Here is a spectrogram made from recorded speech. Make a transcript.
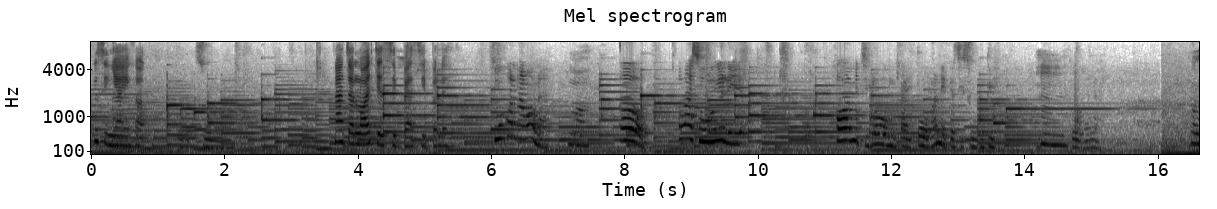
คือสิใหญ่ค่ะสูง น่าจะร้อยเจ็ดสิบแปดสิบไปเลยสูงคนเฮาน่ะมาเออ เพราะว่าสูงอีหลีคอมันสิโล่งไก่โตมันนี่ก็สิสูงติอืมโตมันน่ะเบิ่ง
